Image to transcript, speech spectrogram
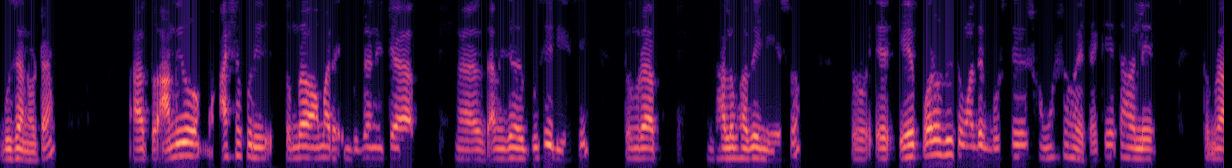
বোঝানোটা। তো আমিও আশা করি তোমরাও আমার বোঝানিটা আমি যেভাবে বুঝিয়ে দিয়েছি, তোমরা ভালোভাবেই নিয়েছো। তো এরপরও যদি তোমাদের বুঝতে সমস্যা হয়ে থাকে, তাহলে তোমরা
